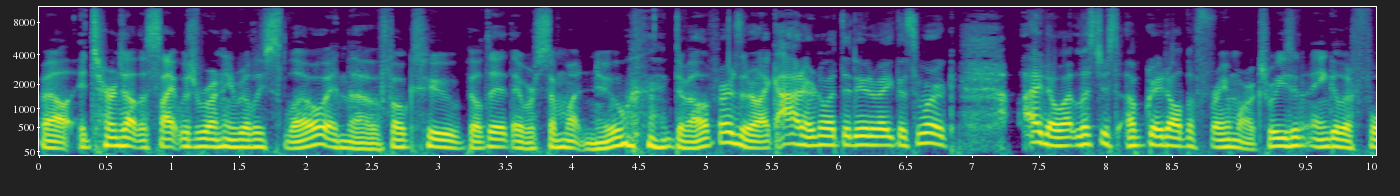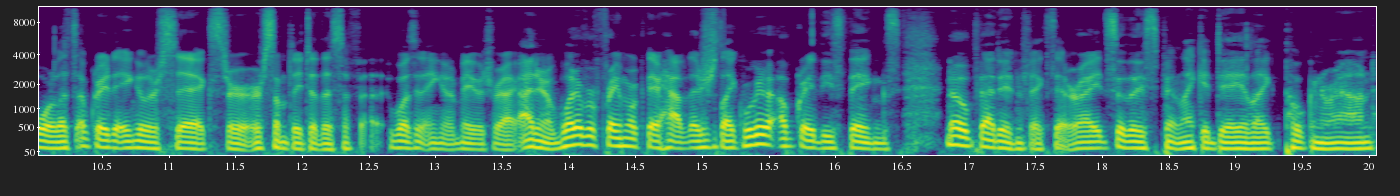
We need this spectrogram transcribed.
Well, it turns out the site was running really slow and the folks who built it, they were somewhat new developers. They're like, ah, I don't know what to do to make this work. I know what, let's just upgrade all the frameworks. We're using Angular 4. Let's upgrade to Angular 6 or, or something to this effect. It wasn't Angular, maybe it was React. I don't know. Whatever framework they have, they're just like, we're going to upgrade these things. Nope, that didn't fix it, right? So they spent like a day like poking around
